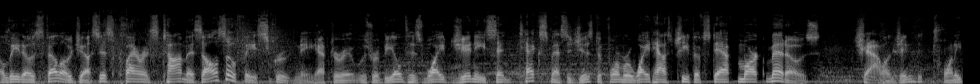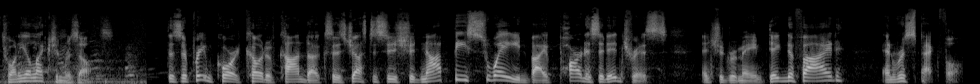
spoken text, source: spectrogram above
Alito's fellow justice, Clarence Thomas, also faced scrutiny after it was revealed his wife Ginny sent text messages to former White House Chief of Staff Mark Meadows, challenging the 2020 election results. The Supreme Court Code of Conduct says justices should not be swayed by partisan interests and should remain dignified and respectful.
